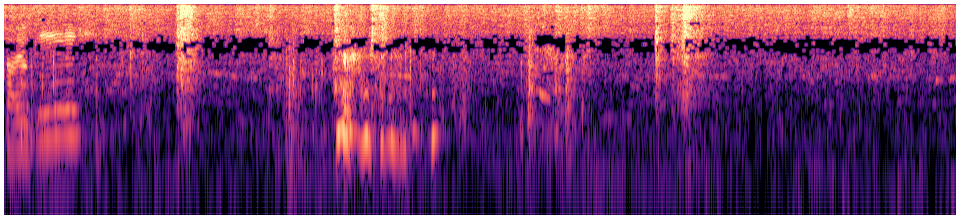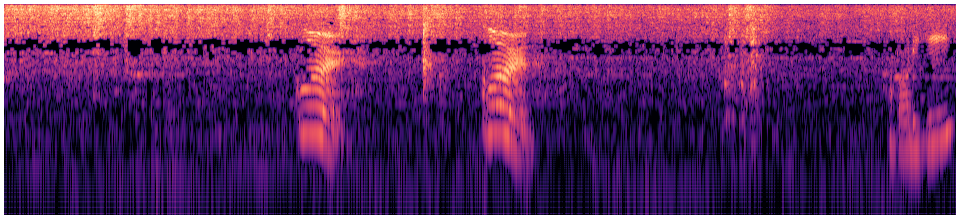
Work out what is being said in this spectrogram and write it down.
있어 여기? 꿀. 꿀. 버리기.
